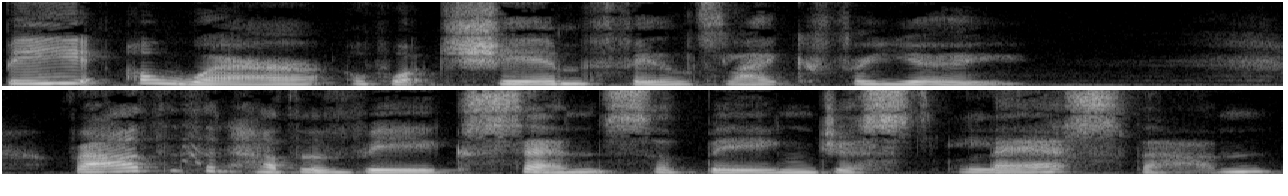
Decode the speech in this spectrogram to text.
Be aware of what shame feels like for you. Rather than have a vague sense of being just less than,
